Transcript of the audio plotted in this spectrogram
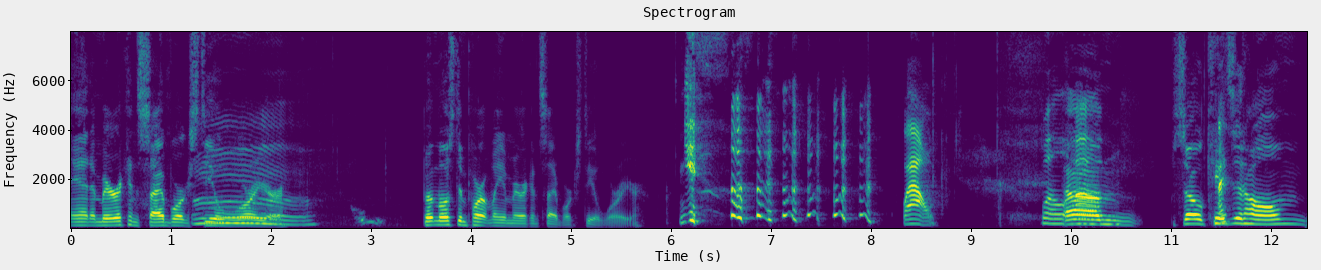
and American Cyborg Steel Warrior. Mm. but most importantly, American Cyborg Steel Warrior. Yeah. wow. Well, Um, um, so kids at home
